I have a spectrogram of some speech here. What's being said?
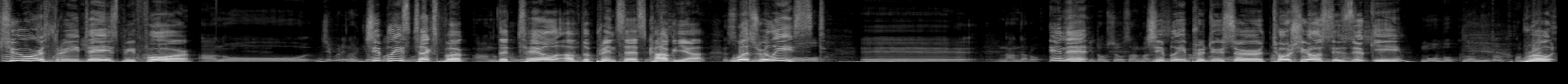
Two or three days before, Ghibli's textbook, The Tale of the Princess Kaguya, was released. In it, Ghibli producer Toshio Suzuki wrote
